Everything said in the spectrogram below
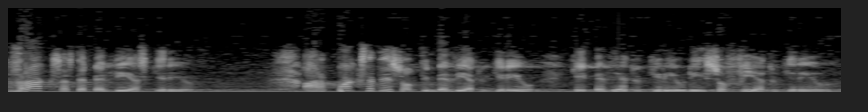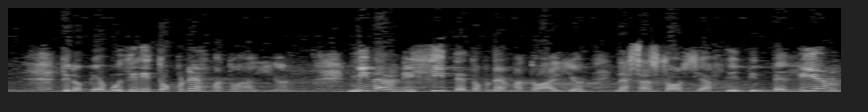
δράξαστε παιδείας Κυρίου αρπάξτε την παιδεία του Κυρίου και η παιδεία του Κυρίου είναι η σοφία του Κυρίου την οποία μου δίδει το Πνεύμα το Άγιον. Μην αρνηθείτε το Πνεύμα το Άγιον να σας δώσει αυτήν την παιδεία.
